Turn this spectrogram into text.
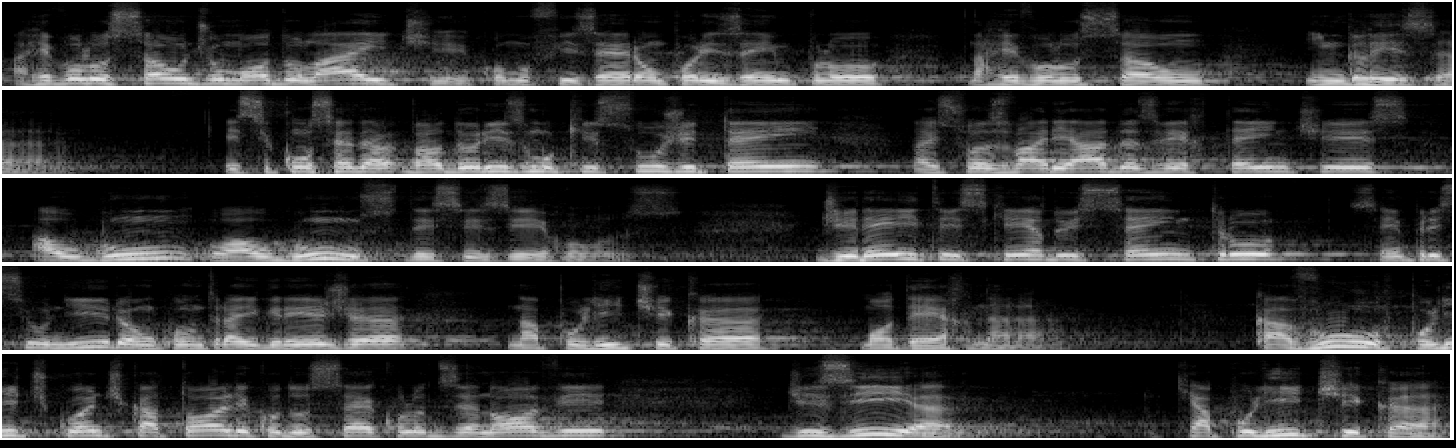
a revolução de um modo light, como fizeram, por exemplo, na Revolução Inglesa. Esse conservadorismo que surge tem, nas suas variadas vertentes, algum ou alguns desses erros. Direita, esquerda e centro sempre se uniram contra a igreja na política moderna. Cavour, político anticatólico do século XIX, dizia que a política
